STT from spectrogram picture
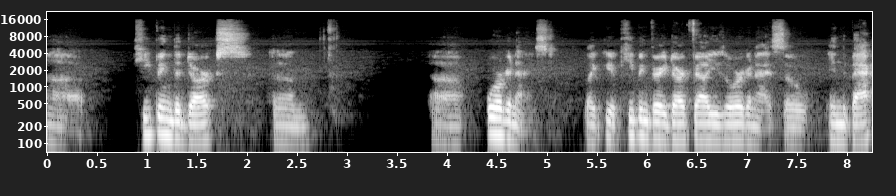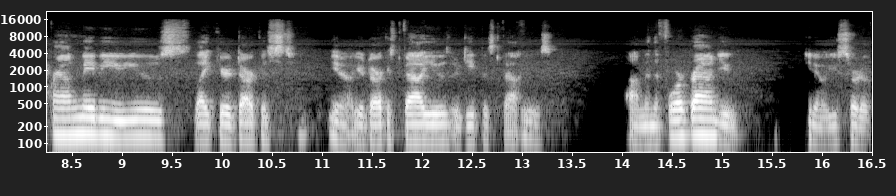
uh, keeping the darks um, uh, organized, like you know, keeping very dark values organized. So in the background, maybe you use like your darkest, you know, your darkest values or deepest values. Um, in the foreground, you you know you sort of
